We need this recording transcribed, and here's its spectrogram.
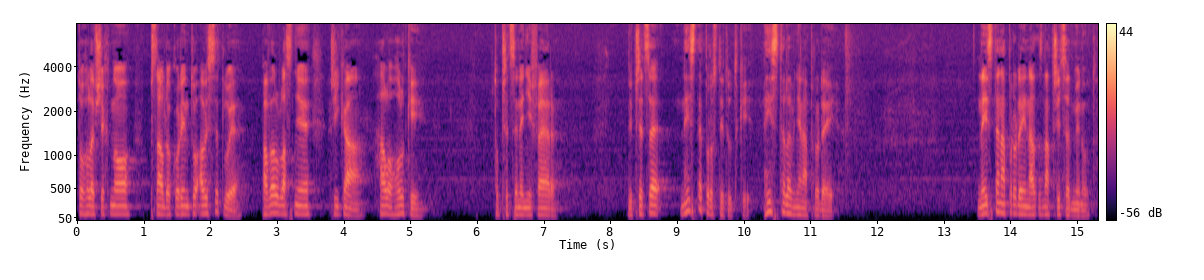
tohle všechno psal do Korintu a vysvětluje. Pavel vlastně říká, halo holky, to přece není fér. Vy přece nejste prostitutky, nejste levně na prodej. Nejste na prodej na, na 30 minut.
